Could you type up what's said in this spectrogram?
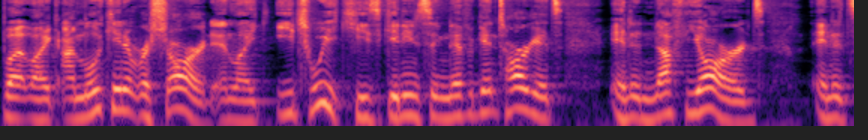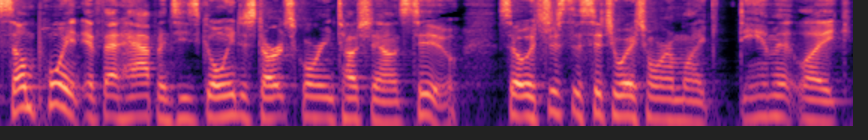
But like I'm looking at Richard and like each week he's getting significant targets and enough yards. And at some point, if that happens, he's going to start scoring touchdowns too. So it's just the situation where I'm like, damn it. Like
